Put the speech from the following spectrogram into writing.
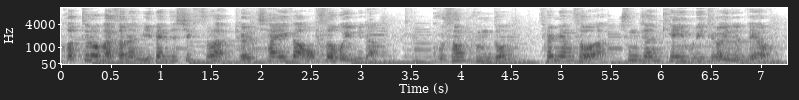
겉으로 봐서는 미밴드 6와 별 차이가 없어 보입니다. 구성품도 설명서와 충전 케이블이 들어있는데요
